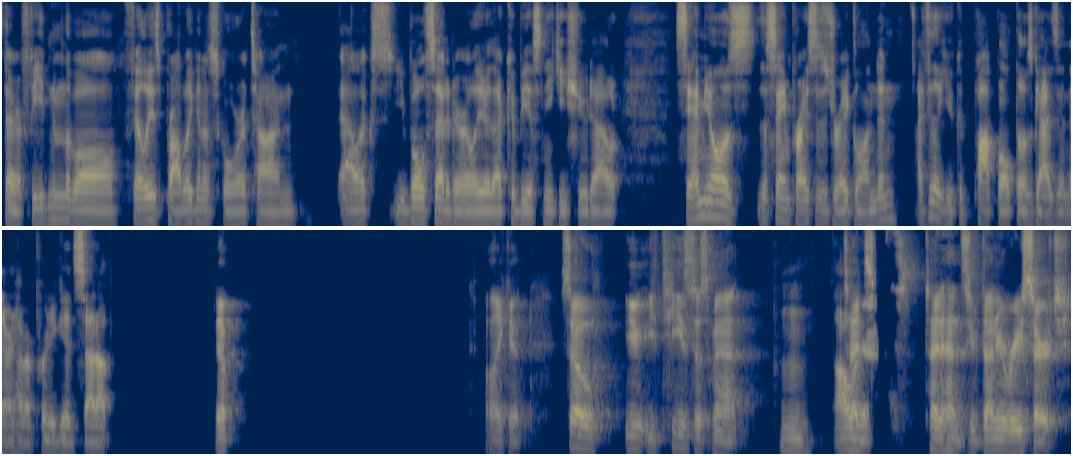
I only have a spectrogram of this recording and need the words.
They're feeding him the ball. Philly's probably going to score a ton. Alex, you both said it earlier. That could be a sneaky shootout. Samuel is the same price as Drake London. I feel like you could pop both those guys in there and have a pretty good setup. Yep. I like it. So you, you teased us, Matt. Mm. Tight ends. Tight ends. You've done your research.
